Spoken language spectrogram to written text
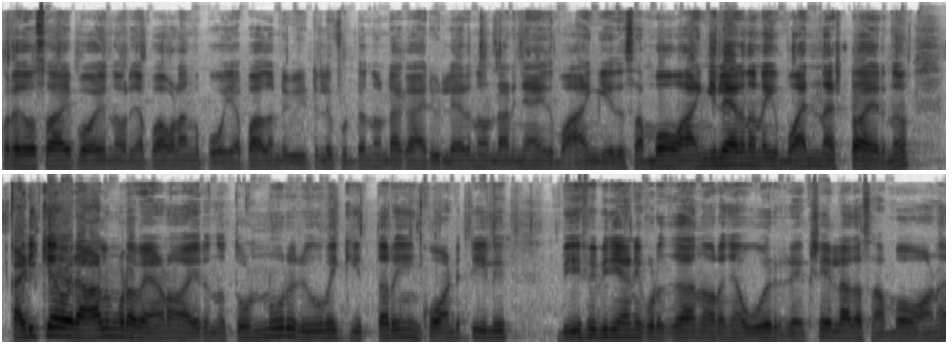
കുറേ ദിവസമായി പോയെന്ന് പറഞ്ഞപ്പോൾ അവളങ്ങ് പോയി. അപ്പോൾ അതുകൊണ്ട് വീട്ടിൽ ഫുഡൊന്നും ഉണ്ടാക്കാൻ ആരും ഇല്ലായിരുന്നുകൊണ്ടാണ് ഞാൻ ഇത് വാങ്ങിയത്. സംഭവം വാങ്ങിയില്ലായിരുന്നുണ്ടെങ്കിൽ വൻ നഷ്ടമായിരുന്നു. കഴിക്കാൻ ഒരാളും കൂടെ വേണമായിരുന്നു. തൊണ്ണൂറ് രൂപയ്ക്ക് ഇത്രയും ക്വാണ്ടിറ്റിയിൽ ബീഫ് ബിരിയാണി കൊടുക്കുക എന്ന് പറഞ്ഞാൽ ഒരു രക്ഷയില്ലാത്ത സംഭവമാണ്.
